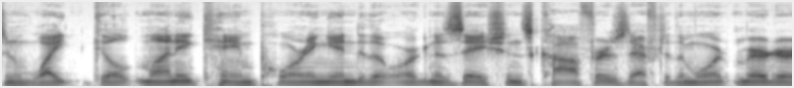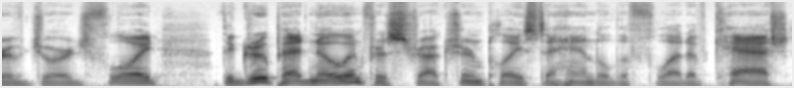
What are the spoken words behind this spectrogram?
in white guilt money came pouring into the organization's coffers after the mor- murder of George Floyd, the group had no infrastructure in place to handle the flood of cash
